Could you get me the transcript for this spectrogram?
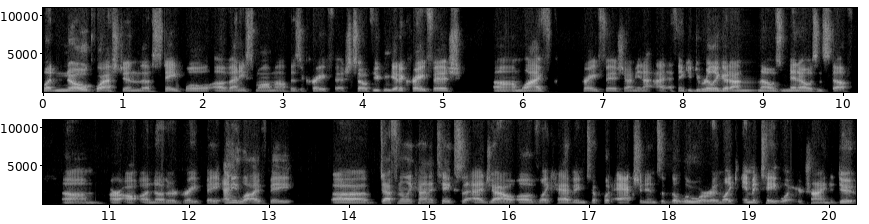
but no question the staple of any smallmouth is a crayfish so if you can get a crayfish um, live crayfish. I mean I, I, think you do really good on those minnows and stuff um, are another great bait. Any live bait uh, definitely kind of takes the edge out of like having to put action into the lure and like imitate what you're trying to do.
